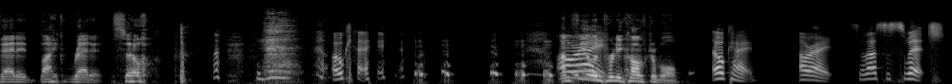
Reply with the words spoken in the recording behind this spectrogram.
vetted by Reddit. So Okay. I'm All feeling right. pretty comfortable. Okay. All right. So that's the Switch.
